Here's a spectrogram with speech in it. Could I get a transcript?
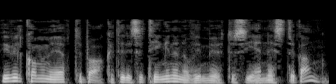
Vi vil komme mer tilbake til disse tingene når vi møtes igjen neste gang.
